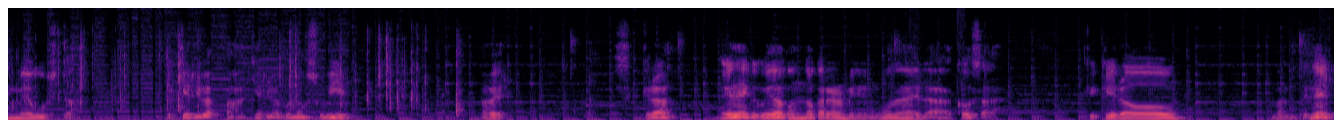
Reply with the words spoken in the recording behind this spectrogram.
me gusta. Aquí arriba... Ah, aquí arriba podemos subir. A ver. Scrap. Hay que tener cuidado con no cargarme ninguna de las cosas que quiero mantener.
